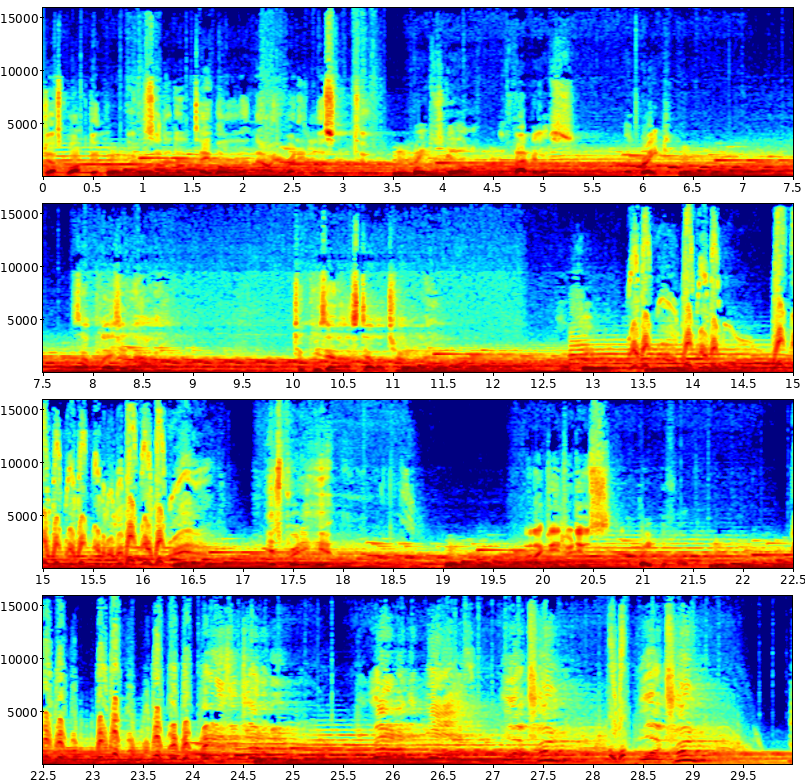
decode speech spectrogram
You've just walked in, you're seated at a table, and now you're ready to listen to great skill, the fabulous, the great. It's our pleasure now to present our Stella Trembler, our favorite. Yeah, it's pretty hip. I'd like to introduce a great performer.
